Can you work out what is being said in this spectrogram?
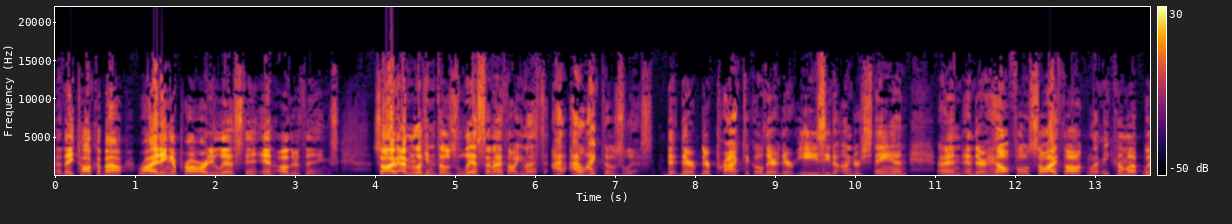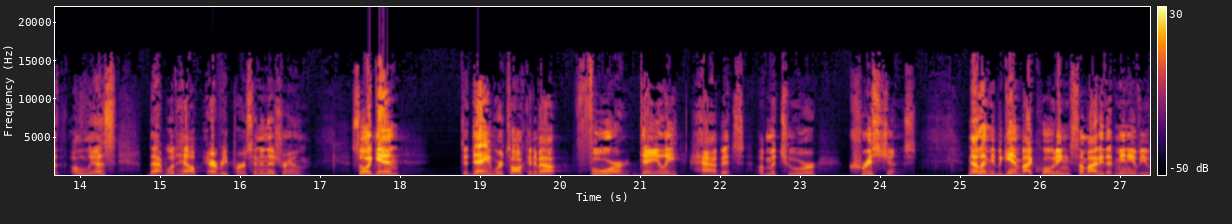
Uh, they talk about writing a priority list and, and other things. So I, am looking at those lists, and I thought, you know, I, I, like those lists. They're, they're practical, they're, they're easy to understand, and, and they're helpful. So I thought, let me come up with a list that would help every person in this room. So again, today we're talking about four daily habits of mature Christians. Now, let me begin by quoting somebody that many of you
